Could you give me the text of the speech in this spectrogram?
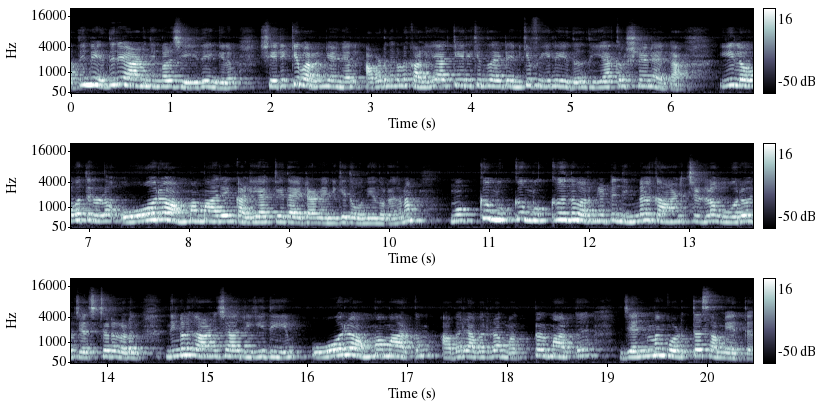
അതിനെതിരെയാണ് നിങ്ങൾ ചെയ്തെങ്കിലും ശരിക്കും പറഞ്ഞു കഴിഞ്ഞാൽ അവിടെ നിങ്ങൾ കളിയാക്കിയിരിക്കുന്നതായിട്ട് എനിക്ക് ഫീൽ ചെയ്തത് ദിയാകൃഷ്ണനെ അല്ല ഈ ലോകത്തിലുള്ള ഓരോ അമ്മമാരെയും കളിയാക്കിയതായിട്ടാണ് എനിക്ക് തോന്നിയെന്ന് പറയുന്നത്. കാരണം മുക്ക് മുക്ക് മുക്ക് എന്ന് പറഞ്ഞിട്ട് നിങ്ങൾ കാണിച്ചിട്ടുള്ള ഓരോ ജസ്റ്ററുകളും നിങ്ങൾ കാണിച്ച ആ രീതിയും ഓരോ അമ്മമാർക്കും അവരവരുടെ മക്കൾമാർക്ക് ജന്മം കൊടുത്ത സമയത്ത്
